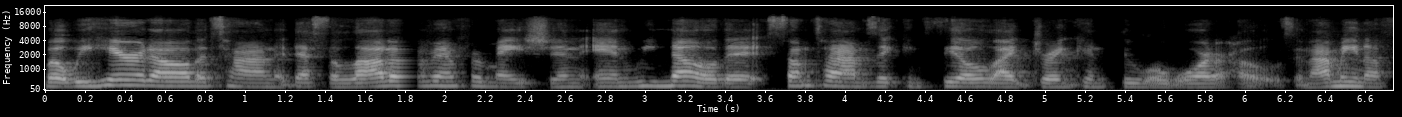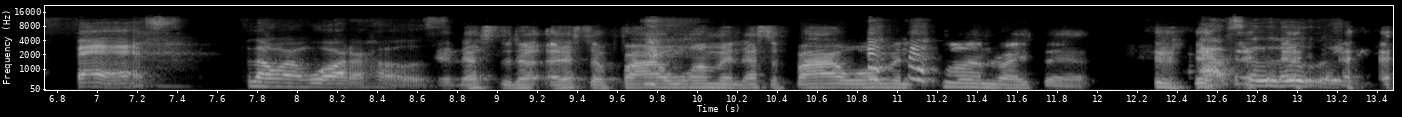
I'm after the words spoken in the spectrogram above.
But we hear it all the time that that's a lot of information. And we know that sometimes it can feel like drinking through a water hose. And I mean a fast flowing water hose. That's the that's a firewoman. That's a firewoman fun right there. Absolutely.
